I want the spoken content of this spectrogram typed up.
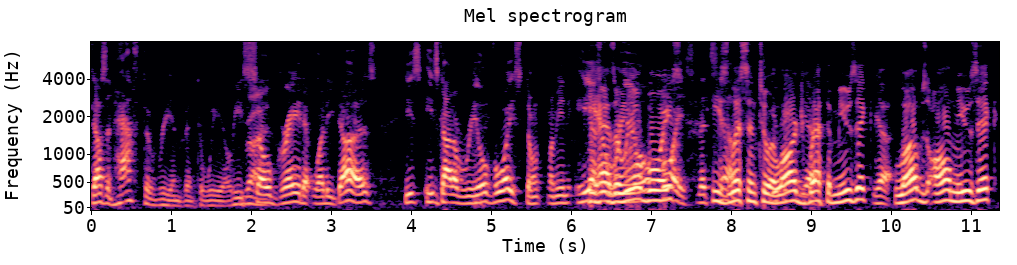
doesn't have to reinvent the wheel. He's so great at what he does. He's he's got a real voice. Don't I mean he, he has, a real, voice. that's He's him. listened to a large yeah. breadth of music. Yeah. Loves all music,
